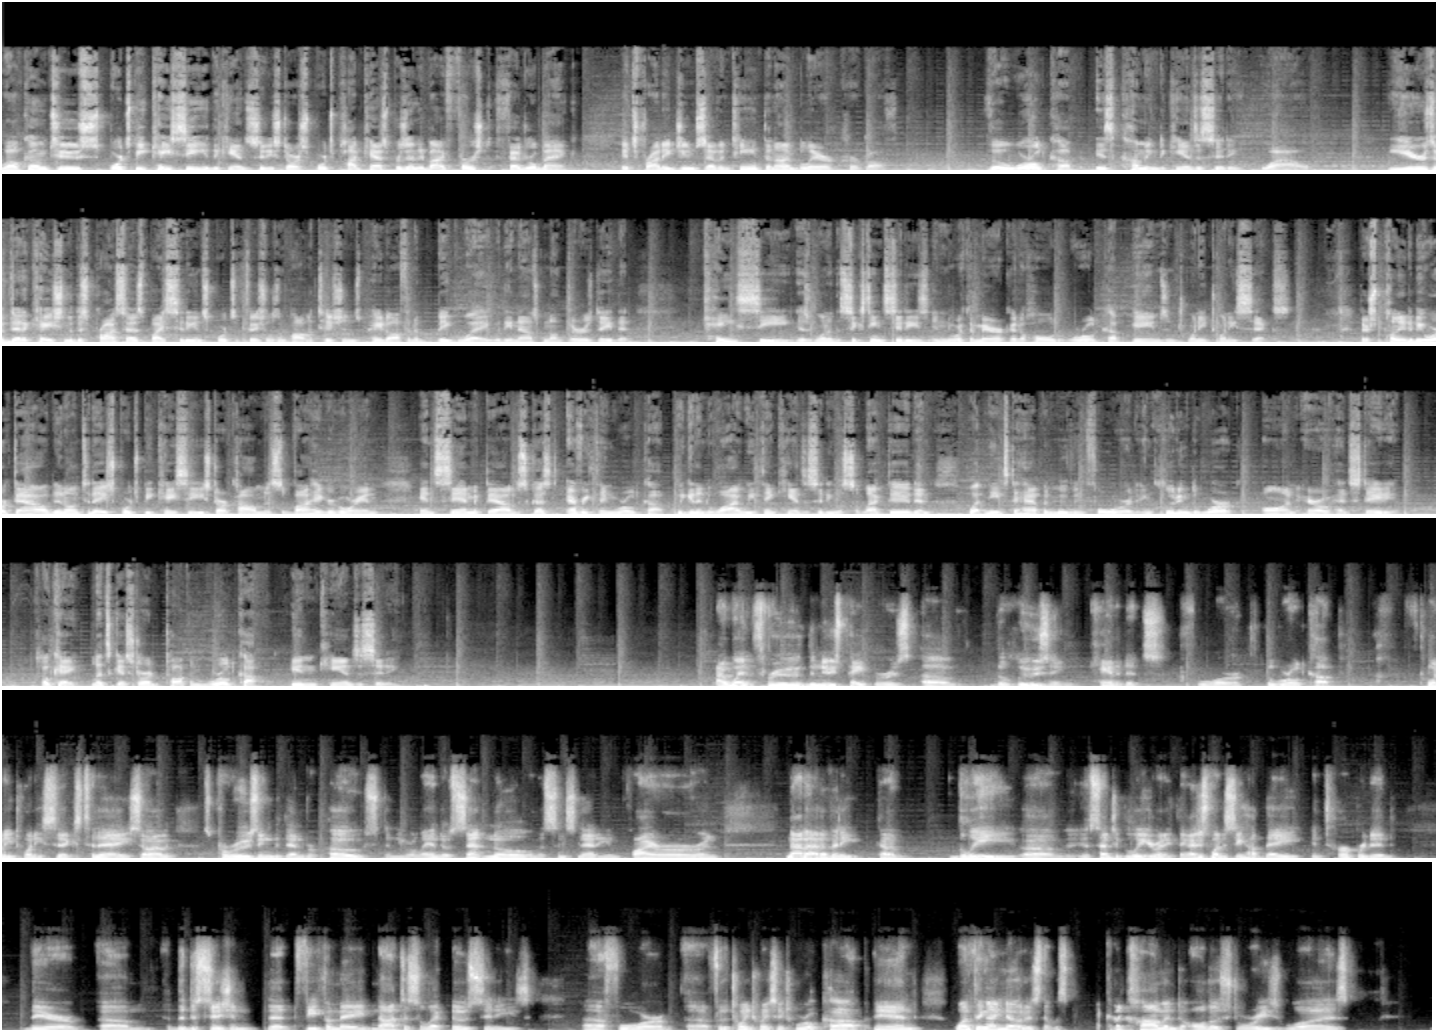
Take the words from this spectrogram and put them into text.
Welcome to Sports Beat KC, the Kansas City Star Sports podcast presented by First Federal Bank. It's Friday, June 17th, and I'm Blair Kerkhoff. The World Cup is coming to Kansas City. Wow. Years of dedication to this process by city and sports officials and politicians paid off in a big way with the announcement on Thursday that KC is one of the 16 cities in North America to hold World Cup games in 2026. There's plenty to be worked out, and on today's Sports Beat KC, star columnists Vahe Gregorian and Sam McDowell discussed everything World Cup. We get into why we think Kansas City was selected and what needs to happen moving forward, including the work on Arrowhead Stadium. Okay, let's get started talking World Cup in Kansas City. I went through the newspapers of the losing candidates for the World Cup 2026 today. So I was perusing the Denver Post and the Orlando Sentinel and the Cincinnati Enquirer, and not out of any kind of glee, uh, sense of glee or anything. I just wanted to see how they interpreted their um, the decision that FIFA made not to select those cities uh, for uh, for the 2026 World Cup. And one thing I noticed that was kind of common to all those stories was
